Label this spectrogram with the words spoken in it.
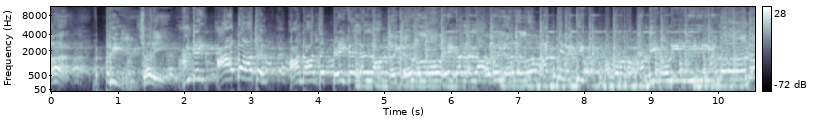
ஆ, எப்படி? சரி. அங்கே ஆடாத ஆடாத பேய்கள் எல்லாம் பேய்கள் எல்லாம் பேய்களெல்லாம் ஆட்டி வைத்து அப்பவன பாண்டிமுனி அடாடே,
